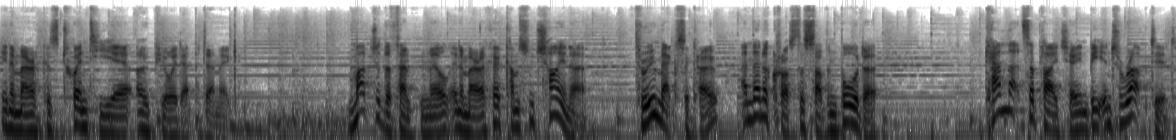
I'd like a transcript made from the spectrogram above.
in America's 20 year opioid epidemic. Much of the fentanyl in America comes from China, through Mexico, and then across the southern border. Can that supply chain be interrupted?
